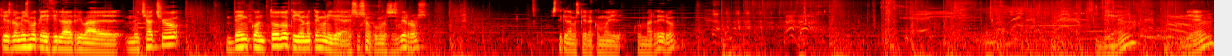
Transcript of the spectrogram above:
Que es lo mismo que decirle al rival, muchacho, Ven con todo que yo no tengo ni idea. Esos son como los esbirros. Este quedamos que era como el bombardero. Bien. Bien.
